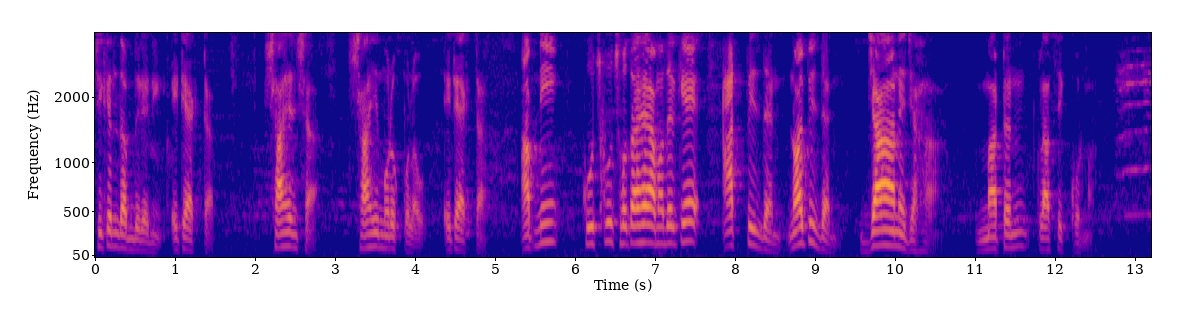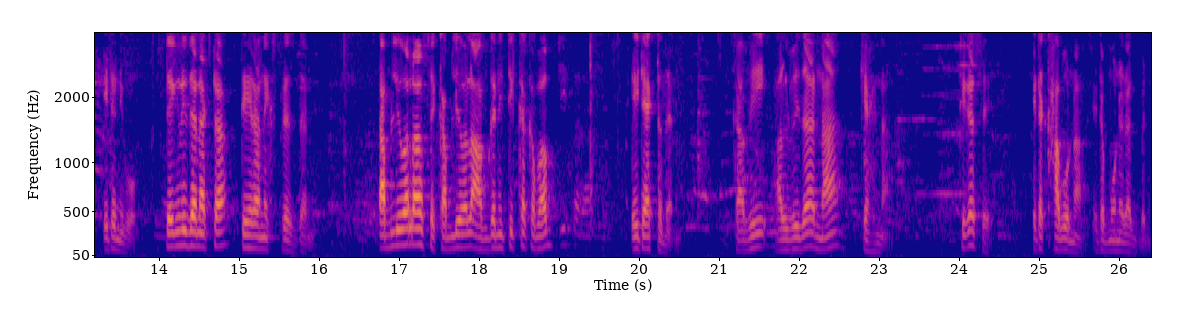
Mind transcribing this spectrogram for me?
চিকেন দাম বিরিয়ানি, এটা একটা। শাহেনশাহ শাহি মোরগ পোলাও, এটা একটা। আপনি কুচকুচ হতা হ্যাঁ আমাদেরকে আট পিস দেন, নয় পিস দেন। জানে জাহা মাটন ক্লাসিক কোরমা। এটা নিব। টেংরি দেন একটা তেহরান এক্সপ্রেস দেন কাবলিওয়ালা আছে কাবলিওয়ালা আফগানি টিক্কা কাবাব এইটা একটা দেন কাভি আলবিদা না কেহনা ঠিক আছে এটা খাব না এটা মনে রাখবেন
